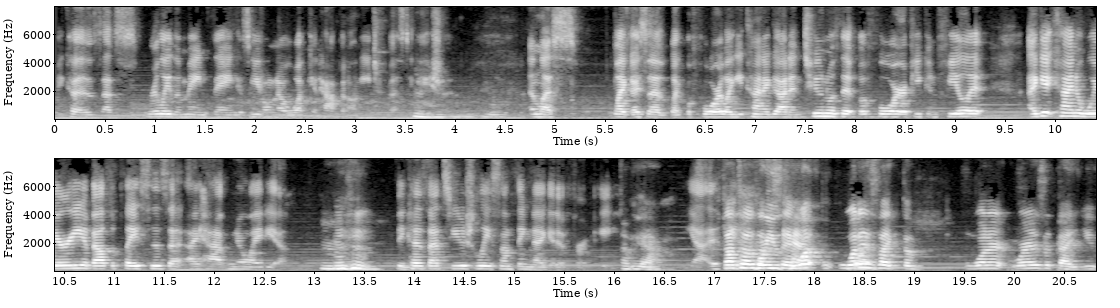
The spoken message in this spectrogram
because that's really the main thing is you don't know what can happen on each investigation Mm-hmm. unless like i said like before like you kind of got in tune with it before if you can feel it i get kind of weary about the places that i have no idea Mhm. because that's usually something negative for me Okay. Yeah. yeah if That's you, what I was gonna you say. can't- What what Go is like the what are, where is it that you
